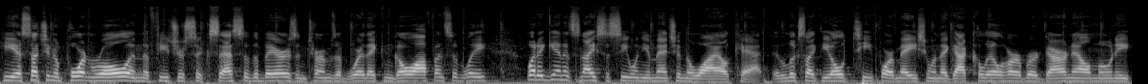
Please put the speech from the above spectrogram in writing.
he has such an important role in the future success of the Bears in terms of where they can go offensively. But again, it's nice to see when you mention the Wildcat. It looks like the old T formation when they got Khalil Herbert, Darnell Mooney,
